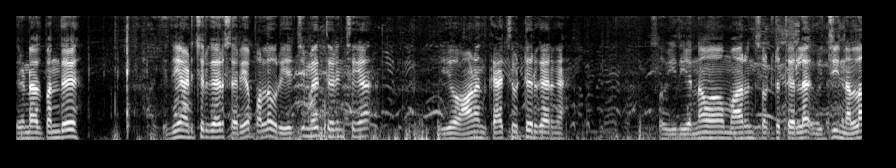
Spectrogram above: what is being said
இரண்டாவது பந்து. இதையும் அடிச்சிருக்காரு. சரியா பல்ல ஒரு எஜ்ஜி மாரி தெரிஞ்சுங்க. ஐயோ ஆனந்த் கேட்ச் விட்டு இருக்காருங்க. ஸோ இது என்னவோ மாறுன்னு சொல்லிட்டு தெரில விஜி நல்லா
